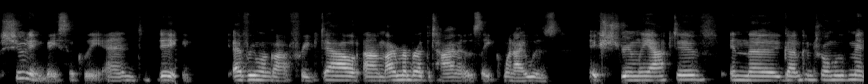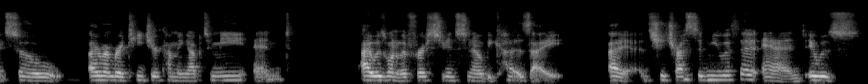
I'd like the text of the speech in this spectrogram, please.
shooting basically, and it everyone got freaked out. Um, I remember at the time it was like when I was extremely active in the gun control movement. So I remember a teacher coming up to me, and I was one of the first students to know because I, I she trusted me with it, and it was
